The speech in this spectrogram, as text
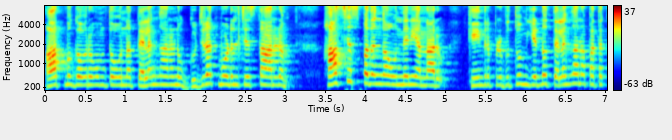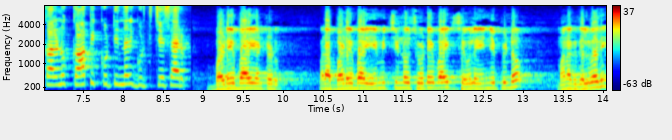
ఆత్మగౌరవంతో ఉన్న తెలంగాణను గుజరాత్ మోడల్ చేస్తా అనడం హాస్యాస్పదంగా ఉందని అన్నారు. కేంద్ర ప్రభుత్వం ఎన్నో తెలంగాణ పథకాలను కాపీ కొట్టిందని గుర్తు చేశారు. బడే బాయ్ అంటాడు. మరి ఆ బడే బాయ్ ఏమిచ్చిండో చోటే బాయ్కి చెవులో ఏం చెప్పిండో మనకు తెలియదు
